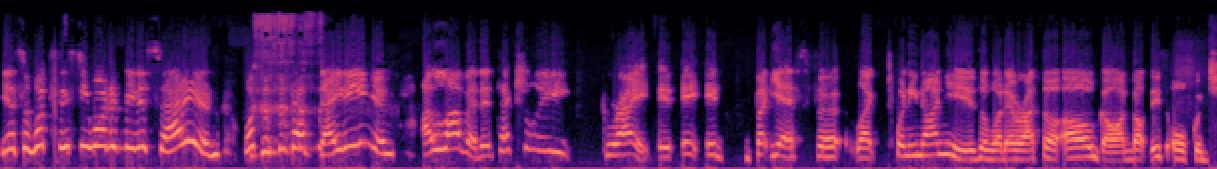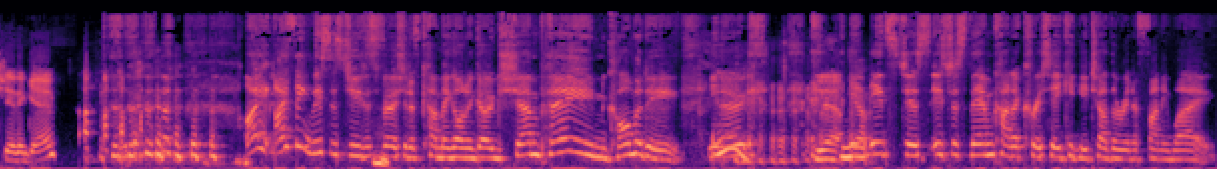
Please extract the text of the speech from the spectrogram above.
"Yeah, so what's this you wanted me to say, and what's this about dating?" And I love it. It's actually great. It, it, it but yes, for like 29 years or whatever, I thought, oh god, not this awkward shit again. I, I think this is Judith's version of coming on and going champagne comedy. You know, Yeah. It- it's just it's just them kind of critiquing each other in a funny way.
